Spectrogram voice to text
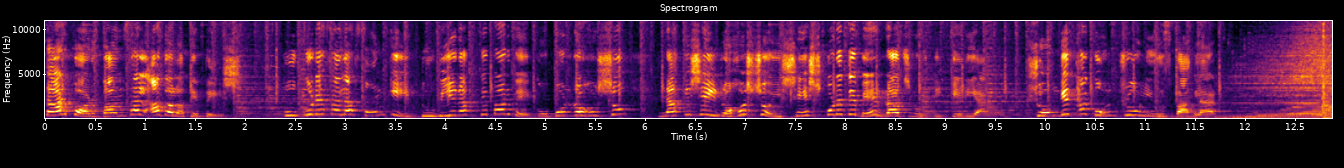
তারপর বানসাল আদালতে পেশ। পুকুরে ফেলা ফোনকে ডুবিয়ে রাখতে পারবে গোপন রহস্য, নাকি সেই রহস্যই শেষ করে দেবে রাজনৈতিক কেরিয়ার? সঙ্গে থাকুন ট্রু নিউজ বাংলার। Bye.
